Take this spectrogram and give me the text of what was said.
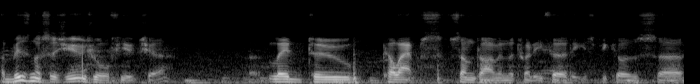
a business as usual future led to collapse sometime in the 2030s because uh,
